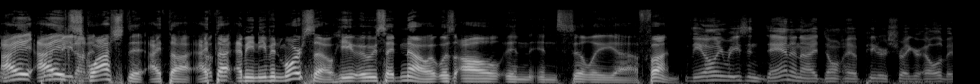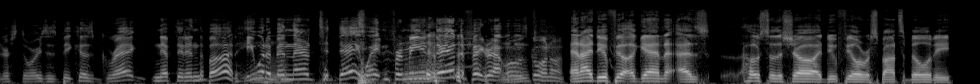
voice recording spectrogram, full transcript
I, put a I beat on it. squashed it. I thought, I thought, I mean, even more so. He, he said no. It was all in in silly uh, fun. The only reason Dan and I don't have Peter Schrager elevator stories is because Gregg nipped it in the bud. He would have Mm-hmm. been there today waiting for me and Dan to figure out what was going on. And I do feel, again, as host of the show, I do feel a responsibility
